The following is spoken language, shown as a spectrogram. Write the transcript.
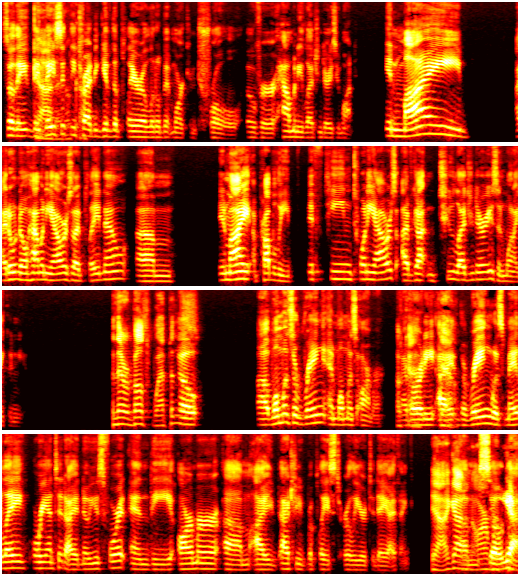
So they they Got basically okay. tried to give the player a little bit more control over how many legendaries you want. In my, I don't know how many hours I played now. Um, in my probably 15, 20 hours, I've gotten two legendaries and one I couldn't use. and they were both weapons. So uh, one was a ring and one was armor. I've Okay, already I the ring was melee oriented. I had no use for it, and the armor um, I actually replaced earlier today. I think. yeah, I got an um, armor so, yeah.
